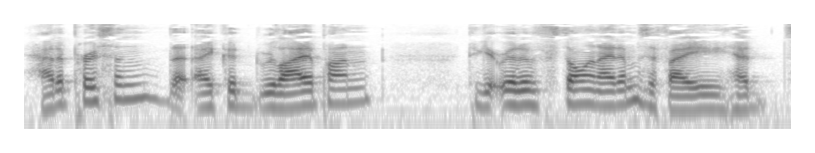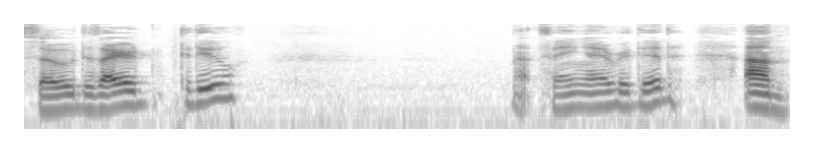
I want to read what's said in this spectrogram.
had a person that I could rely upon to get rid of stolen items if I had so desired to do. Not saying I ever did. Um,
